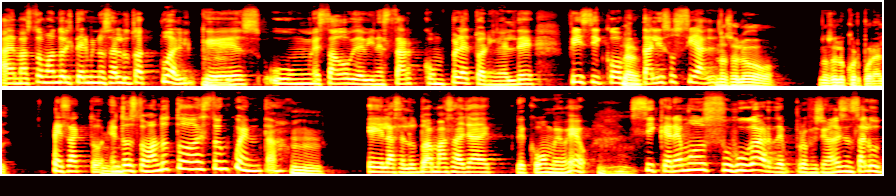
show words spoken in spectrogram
Además, tomando el término salud actual, que es un estado de bienestar completo a nivel de físico, mental y social. No solo, no solo corporal. Exacto. Entonces, tomando todo esto en cuenta, eh, la salud va más allá de de cómo me veo. Si queremos jugar de profesionales en salud,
